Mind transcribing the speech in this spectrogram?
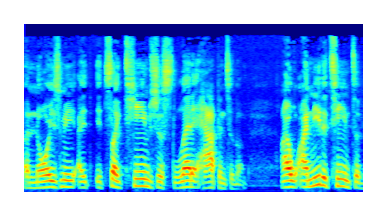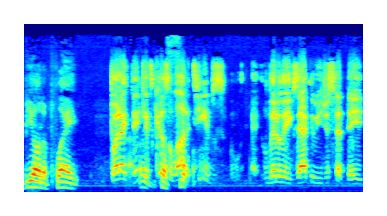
annoys me. I, it's like teams just let it happen to them. I, I need a team to be able to play. But I think Uh, it's because a lot of teams, literally exactly what you just said, they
